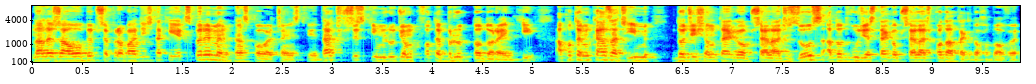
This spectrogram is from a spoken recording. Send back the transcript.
należałoby przeprowadzić taki eksperyment na społeczeństwie, dać wszystkim ludziom kwotę brutto do ręki, a potem kazać im do 10 przelać ZUS, a do 20 przelać podatek dochodowy.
